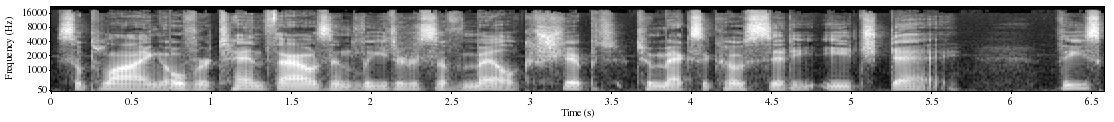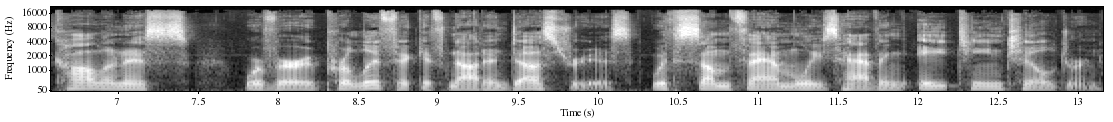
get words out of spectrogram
supplying over 10,000 liters of milk shipped to Mexico City each day. These colonists were very prolific, if not industrious, with some families having 18 children.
